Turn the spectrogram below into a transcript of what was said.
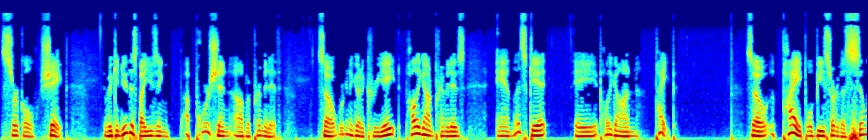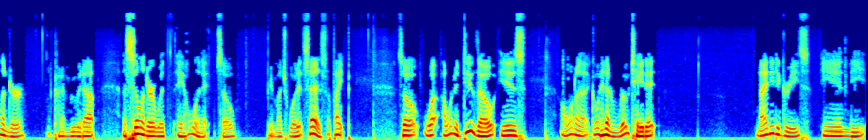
circle shape. we can do this by using a portion of a primitive. So we're going to go to create polygon primitives and let's get a polygon pipe. So the pipe will be sort of a cylinder, I'll kind of move it up, a cylinder with a hole in it. So pretty much what it says, a pipe. So what I want to do though is I want to go ahead and rotate it 90 degrees in the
